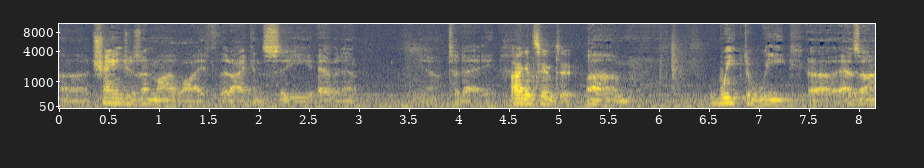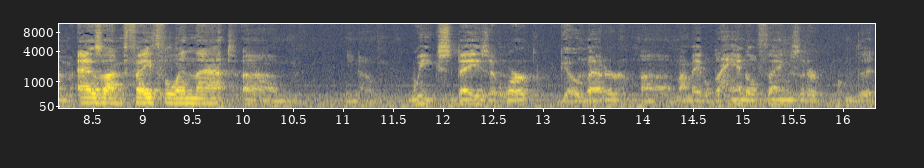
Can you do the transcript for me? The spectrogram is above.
uh, changes in my life that I can see evident, you know, today I can see them too. um, week to week uh, as I'm as I'm faithful in that. Um, you know, weeks, days at work go better. Um, I'm able to handle things that are that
